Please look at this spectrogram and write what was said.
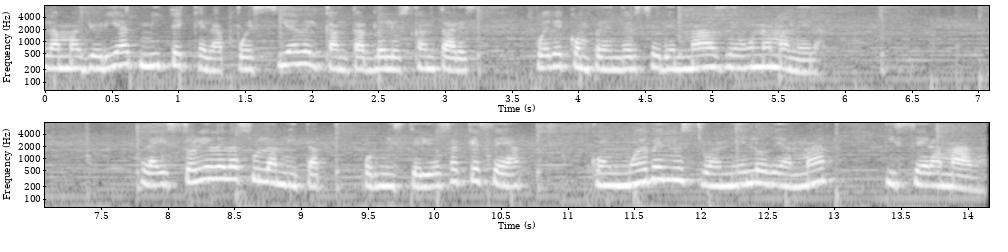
la mayoría admite que la poesía del cantar de los cantares puede comprenderse de más de una manera. La historia de la Sulamita, por misteriosa que sea, conmueve nuestro anhelo de amar y ser amada.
